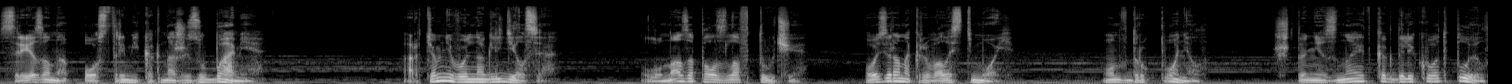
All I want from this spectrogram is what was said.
Срезано острыми, как ножи, зубами. Артём невольно огляделся. Луна заползла в тучи. Озеро накрывалось тьмой. Он вдруг понял, что не знает, как далеко отплыл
